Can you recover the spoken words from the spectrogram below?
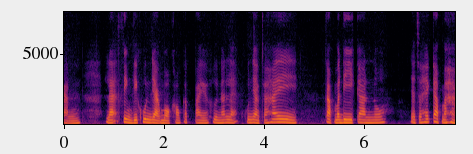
กัน และสิ่งที่คุณอยากบอกเขากลับไปก็คือนั่นแหละ คุณอยากจะให้กลับมาดีกันเนาะอยากจะให้กลับมาหา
